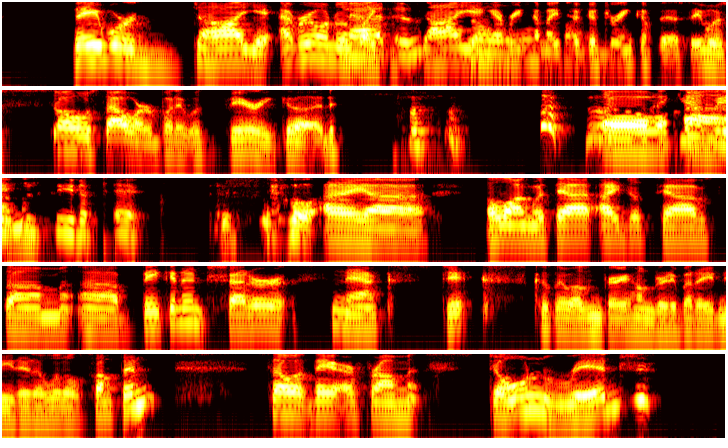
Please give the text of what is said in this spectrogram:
they were dying. Everyone was That like is dying every so time I took a drink of this. It was so sour, but it was very good. So, I can't um, wait to see the pics. So I uh along with that, I just have some uh bacon and cheddar snack sticks because I wasn't very hungry, but I needed a little something. So they are from Stone Ridge,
